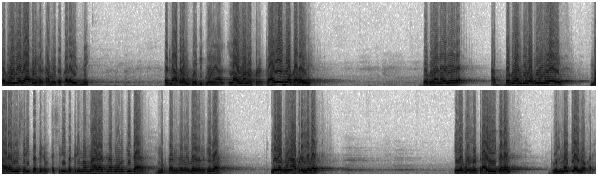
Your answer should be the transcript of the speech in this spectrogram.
ભગવાન હારે આપણી હરખામણી તો કરાય જ નહીં. એટલે આપણે કોઈ દી ગુણ લાવવાનો ટ્રાય ન કરાય ને. ભગવાન અરે ભગવાન જેવા ગુણ હોય મહારાજે શ્રીપત્રી શ્રીપત્રીમાં મહારાજના ગુણ કીધા મુક્તાન સ્વામી વર્ણન કર્યા. એવા ગુણ આપણે લવાય. એવા ગુણનો ટ્રાય કરાય. ભૂલમાં ટ્રાય ન કરે.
